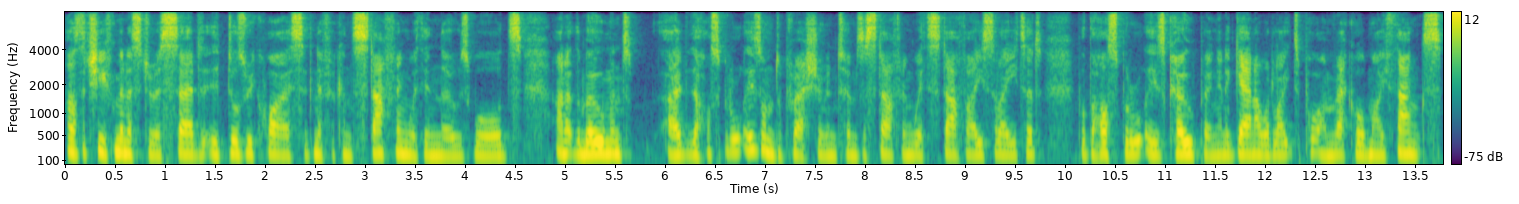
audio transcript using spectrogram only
As the Chief Minister has said, it does require significant staffing within those wards, and at the moment, uh, the hospital is under pressure in terms of staffing with staff isolated, but the hospital is coping. And again, I would like to put on record my thanks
